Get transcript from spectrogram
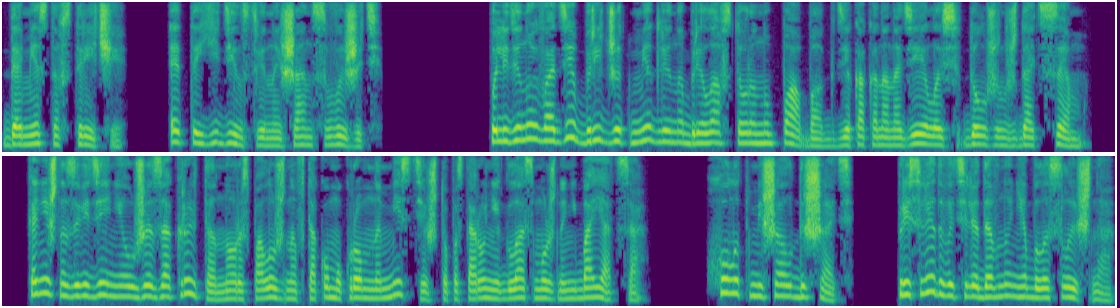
до места встречи. Это единственный шанс выжить. По ледяной воде Бриджит медленно брела в сторону паба, где, как она надеялась, должен ждать Сэм. Конечно, заведение уже закрыто, но расположено в таком укромном месте, что посторонних глаз можно не бояться. Холод мешал дышать. Преследователя давно не было слышно.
